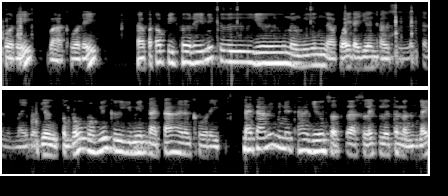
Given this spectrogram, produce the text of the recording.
query បាទ query បន្ទាប់ពី query នេះគឺយើងនឹងមានអ្វីដែលយើងត្រូវ select តន័យរបស់យើងទម្រង់របស់យើងគឺមាន data ហើយនិង query data នេះមានន័យថាយើង select លើតនន័យ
